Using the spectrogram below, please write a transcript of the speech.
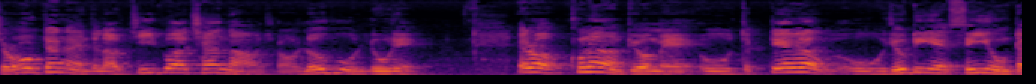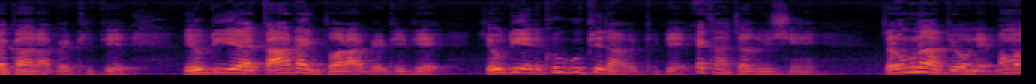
ကျွန်တော်တို့တက်နိုင်တဲ့လောက်ကြီးပွားချမ်းသာအောင်ကျွန်တော်လုပ်ဖို့လိုတယ်အဲ့တော့ခုနကပြောမယ်ဟိုတကယ်တော့ဟိုရုတ်တရက်ဈေးရုံတက်ကြတာပဲဖြစ်ဖြစ်ရုတ်တရက်ကားတိုက်သွားတာပဲဖြစ်ဖြစ်ရုတ်တရက်တစ်ခုခုဖြစ်တာပဲဖြစ်ဖြစ်အဲ့ခါကြလို့ရှိရင်ကျွန်တော်ခုနပြောနေမမ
